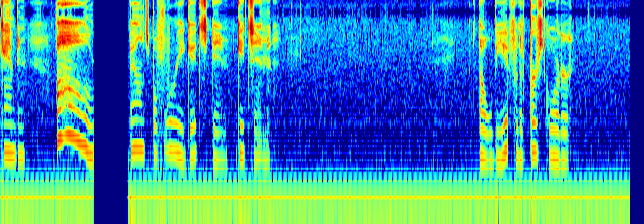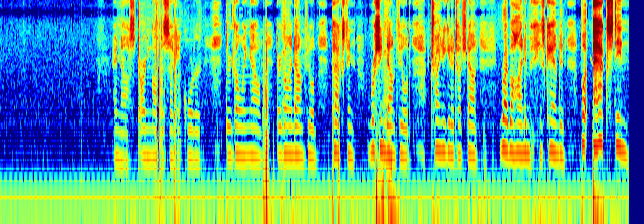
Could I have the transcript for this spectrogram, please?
Camden. Oh! Bounce before he gets him. Gets him. That will be it for the first quarter. And now, starting off the second quarter, they're going out. They're going downfield. Paxton rushing downfield, trying to get a touchdown. Right behind him is Camden. But Paxton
